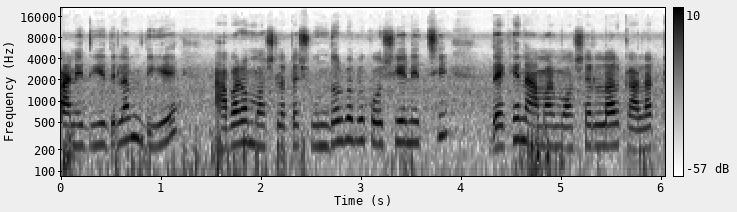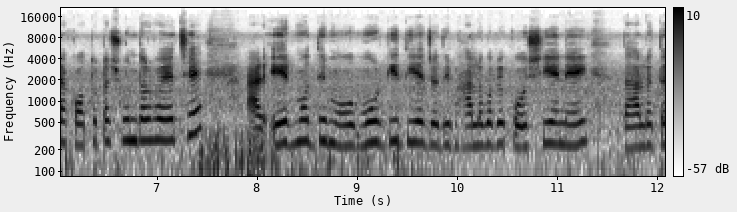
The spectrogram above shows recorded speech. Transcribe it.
পানি দিয়ে দিলাম, দিয়ে আবারও মশলাটা সুন্দরভাবে কষিয়ে নিচ্ছি। দেখেন আমার মশলার কালারটা কতটা সুন্দর হয়েছে। আর এর মধ্যে মুরগি দিয়ে যদি ভালোভাবে কষিয়ে নেই, তাহলে তো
